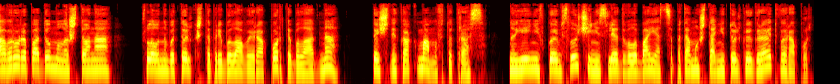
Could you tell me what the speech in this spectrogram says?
Аврора подумала, что она словно бы только что прибыла в аэропорт и была одна, точно как мама в тот раз. Но ей ни в коем случае не следовало бояться, потому что они только играют в аэропорт.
